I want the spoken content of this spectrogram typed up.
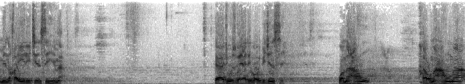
من غير جنسهما. لا يجوز بيع الربوي بجنسه ومعه أو معهما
